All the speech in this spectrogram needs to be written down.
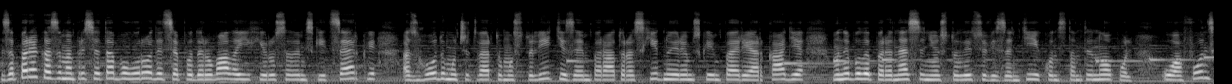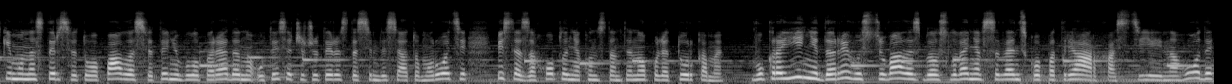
За переказами Пресвята Богородиця подарувала їх Єрусалимській церкві, а згодом у IV столітті за імператора Східної Римської імперії Аркадія вони були перенесені у столицю Візантії Константинополь. У Афонський монастир святого Павла святиню було передано у 1470 році після захоплення Константинополя турками. В Україні дари гостювали з благословення Вселенського патріарха. З цієї нагоди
